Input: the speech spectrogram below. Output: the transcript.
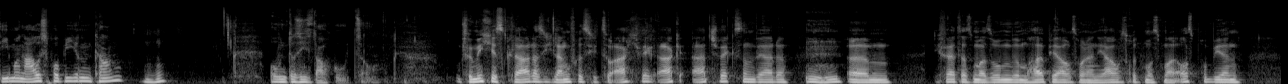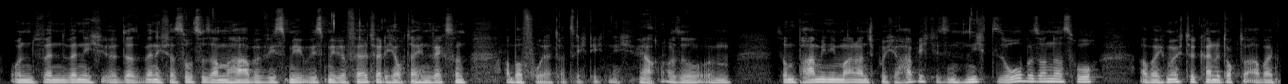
die man ausprobieren kann. Und das ist auch gut so. Für mich ist klar, dass ich langfristig zu Arch, Arch, wechseln werde. Ähm, ich werde das mal so mit einem Halbjahres- oder einem Jahresrhythmus mal ausprobieren. Und wenn, wenn, ich, äh, das, wenn ich das so zusammen habe, wie es mir, wie es mir gefällt, werde ich auch dahin wechseln. Aber vorher tatsächlich nicht. Ja. Also ähm, so ein paar Minimalansprüche habe ich. Die sind nicht so besonders hoch. Aber ich möchte keine Doktorarbeit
